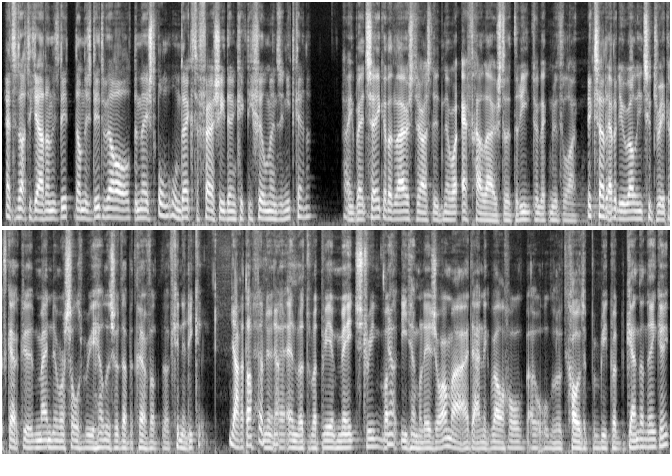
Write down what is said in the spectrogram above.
En toen dacht ik, ja, dan is dit, dan is dit wel de meest onontdekte versie, denk ik, die veel mensen niet kennen. Ik weet zeker dat luisteraars dit nummer echt gaan luisteren, 23 minuten lang. Ik We dat hebben nu wel iets getriggerd. Kijk, eh, mijn nummer Salisbury Hill is wat dat betreft wat, wat generieker. ja, wat af. En, eh, Ja. en wat, wat meer mainstream, wat Ja. het niet helemaal is hoor, maar uiteindelijk wel gewoon eh, onder het grote publiek wat bekender, denk ik.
